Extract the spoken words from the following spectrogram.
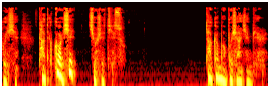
危险，他的个性就是抵触，他根本不相信别人，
